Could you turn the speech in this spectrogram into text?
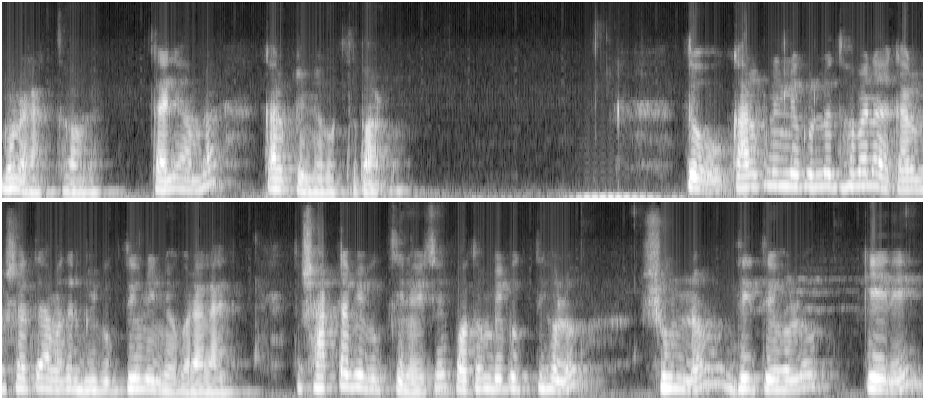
মনে রাখতে হবে। তাইলে আমরা কারক নির্ণয় করতে পারব। তো কারক নির্ণয় করলে তো হবে না কারকের সাথে আমাদের বিভক্তিও নির্ণয় করা লাগে। তো সাতটা বিভক্তি রয়েছে। প্রথম বিভক্তি হলো শূন্য, দ্বিতীয় হলো কেড়ে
